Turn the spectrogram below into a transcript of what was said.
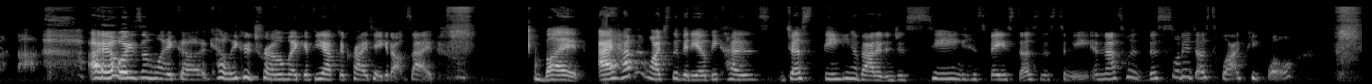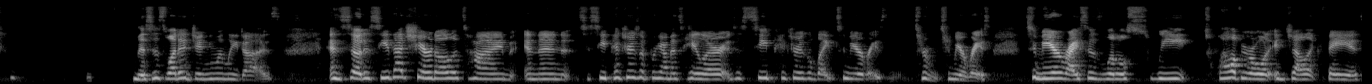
I always am like uh, Kelly Cutrone, like if you have to cry, take it outside. But I haven't watched the video because just thinking about it and just seeing his face does this to me, and that's what this is what it does to Black people. this is what it genuinely does. And so to see that shared all the time, and then to see pictures of Breonna Taylor, and to see pictures of like Tamir Rice, Tamir Rice, Tamir Rice's little sweet twelve year old angelic face,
